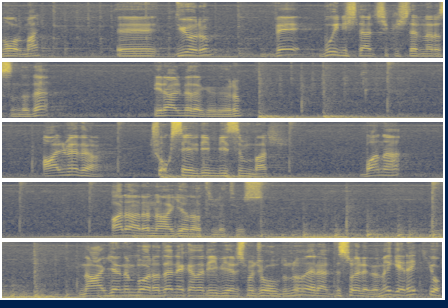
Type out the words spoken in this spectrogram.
Normal. Ee, diyorum ve bu inişler çıkışların arasında da bir Almeda görüyorum. Almeda çok sevdiğim bir isim var. Bana ara ara Nagihan'ı hatırlatıyorsun. Nagihan'ın bu arada ne kadar iyi bir yarışmacı olduğunu herhalde söylememe gerek yok.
